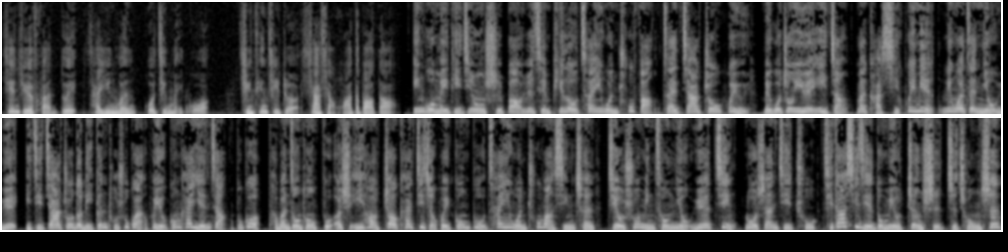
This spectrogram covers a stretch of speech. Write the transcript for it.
坚决反对蔡英文过境美国。请听记者夏小华的报道。英国媒体《金融时报》日前披露，蔡英文出访在加州会与美国众议院议长麦卡锡会面，另外在纽约以及加州的里根图书馆会有公开演讲。不过，台湾总统府二十一号召开记者会，公布蔡英文出访行程，只有说明从纽约进，洛杉矶出，其他细节都没有证实，只重申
